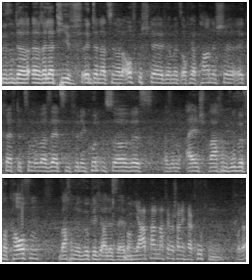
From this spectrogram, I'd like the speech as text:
Wir sind da äh, relativ international aufgestellt. Wir haben jetzt auch japanische äh, Kräfte zum Übersetzen für den Kundenservice. Also in allen Sprachen, wo wir verkaufen, machen wir wirklich alles selber. In Japan macht ihr wahrscheinlich Rakuten, oder?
